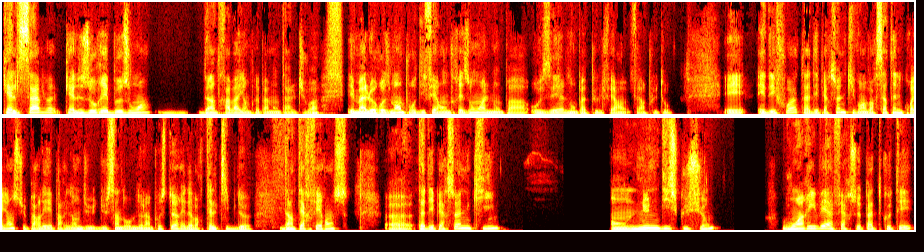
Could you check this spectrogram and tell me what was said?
qu'elles savent qu'elles auraient besoin d'un travail en prépa mentale, tu vois? Mmh. Et malheureusement, pour différentes raisons, elles n'ont pas osé, elles n'ont pas pu le faire, faire plus tôt. Et, des fois, tu as des personnes qui vont avoir certaines croyances. Tu parlais, par exemple, du, syndrome de l'imposteur et d'avoir tel type d'interférence. Euh, tu as des personnes qui, en une discussion, vont arriver à faire ce pas de côté,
